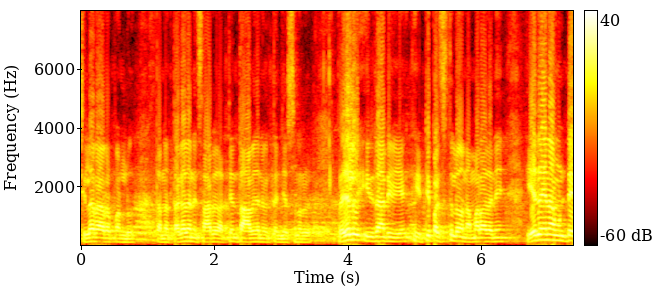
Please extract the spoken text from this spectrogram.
చిల్లర ఆరోపణలు తన తగదని సార్ అత్యంత ఆవేదన వ్యక్తం చేస్తున్నారు. ప్రజలు ఇలాంటి ఎట్టి పరిస్థితుల్లో నమ్మరాదని ఏదైనా ఉంటే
